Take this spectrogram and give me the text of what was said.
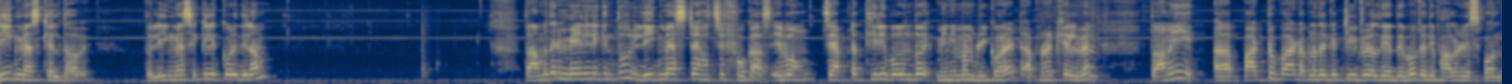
লিগ ম্যাচ খেলতে হবে। তো লিগ ম্যাচে ক্লিক করে দিলাম। তো আমাদের মেনলি কিন্তু লিগ ম্যাচটা হচ্ছে ফোকাস এবং চ্যাপ্টার থ্রি পর্যন্ত মিনিমাম রিকোয়ার্ড আপনারা খেলবেন। তো আমি পার্ট টু পার্ট আপনাদেরকে টিউটোরিয়াল দিয়ে দেবো, যদি ভালো রেসপন্স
